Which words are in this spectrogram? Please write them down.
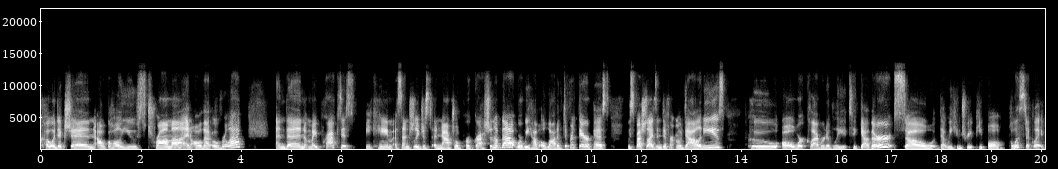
co-addiction alcohol use trauma and all that overlap and then my practice became essentially just a natural progression of that where we have a lot of different therapists who specialize in different modalities who all work collaboratively together so that we can treat people holistically.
